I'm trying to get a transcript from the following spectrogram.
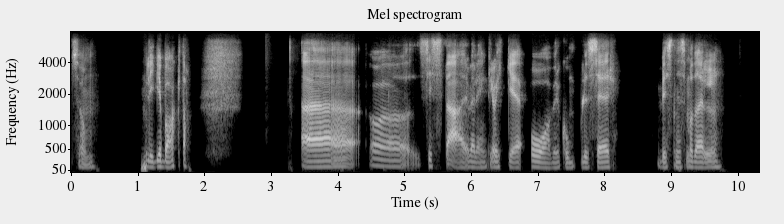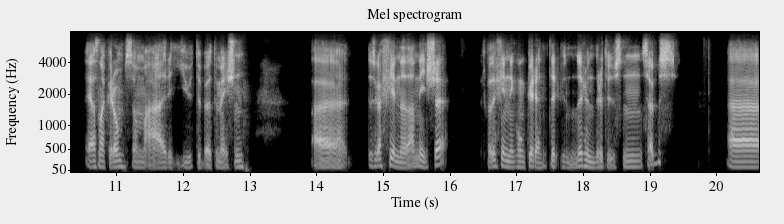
som ligger bak, da. Uh, og siste er vel egentlig å ikke overkomplisere businessmodellen jeg snakker om, som er YouTube automation. Uh, du skal finne deg en nisje. Skal du finne konkurrenter under 100 000 subs, uh,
